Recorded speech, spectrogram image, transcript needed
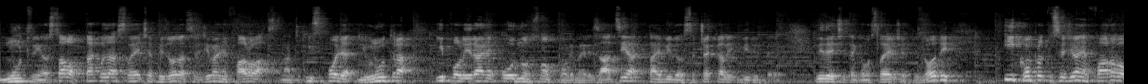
mutni i ostalo, tako da sljedeća epizoda sređivanje farova, znači iz polja i unutra i poliranje, odnosno polimerizacija, taj video ste čekali, vidite, vidjet ćete ga u sljedećoj epizodi. I kompletno sređivanje farova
